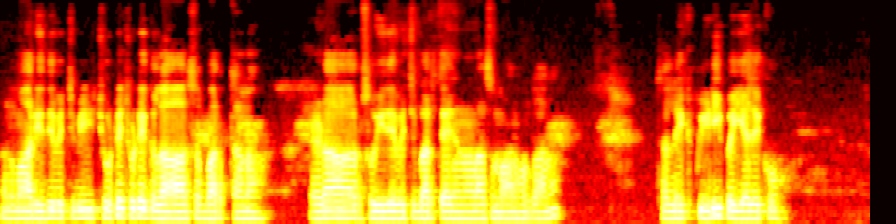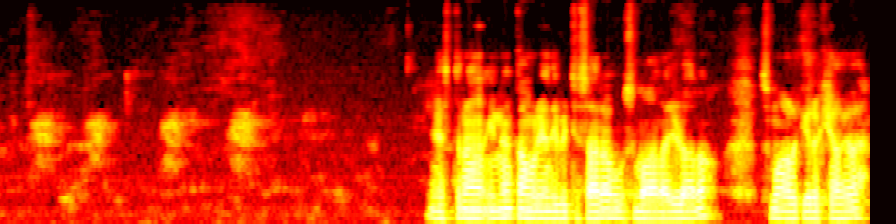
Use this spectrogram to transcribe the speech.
ਅਲਮਾਰੀ ਦੇ ਵਿੱਚ ਵੀ ਛੋਟੇ ਛੋਟੇ ਗਲਾਸ, ਬਰਤਨ, ਜਿਹੜਾ ਰਸੋਈ ਦੇ ਵਿੱਚ ਵਰਤਿਆ ਜਾਣ ਵਾਲਾ ਸਮਾਨ ਹੁੰਦਾ ਨਾ, ਥੱਲੇ ਇੱਕ ਪੀੜੀ ਪਈ ਆ ਦੇਖੋ। ਇਸ ਤਰ੍ਹਾਂ ਇਹਨਾਂ ਕਮਰਿਆਂ ਦੇ ਵਿੱਚ ਸਾਰਾ ਉਹ ਸਮਾਨ ਆ ਜਿਹੜਾ ਨਾ, ਸੰਭਾਲ ਕੇ ਰੱਖਿਆ ਹੋਇਆ।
